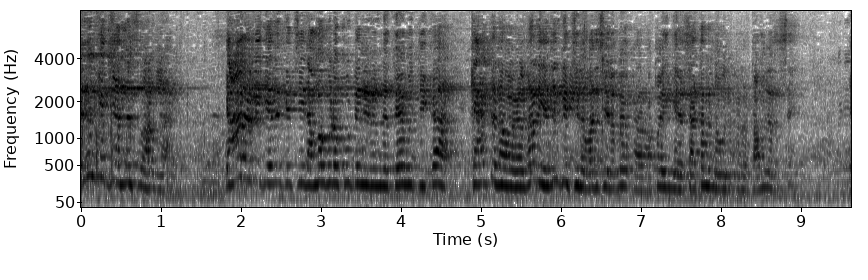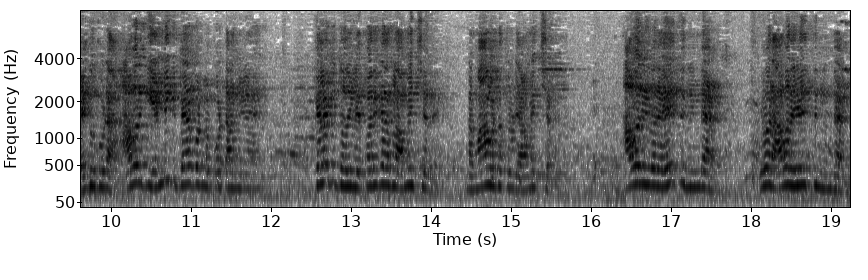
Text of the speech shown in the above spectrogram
எதிர்கட்சி அந்தஸ்து வரல. யார் அன்னைக்கு நம்ம கூட கூட்டணி இருந்த தேமுதிக கேப்டன் அவர்கள் தான் எதிர்கட்சியில வரிசையில போய் உட்காரு அப்ப இங்க சட்டமன்ற உறுப்பினர் தமிழரசன். எங்க கூட? அவருக்கு என்னைக்கு பேப்பர்ல போட்டாங்க கிழக்கு தொகுதியில பரிகாரில் அமைச்சர் இந்த மாவட்டத்துடைய அமைச்சர். அவர் இவரை எழுத்து நின்றார். இவர் அவர் எழுத்து நின்றார்.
